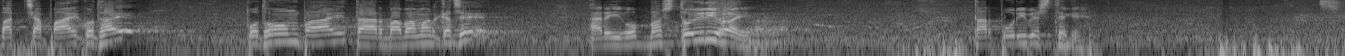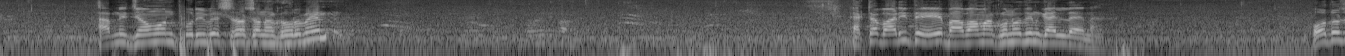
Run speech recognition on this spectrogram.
বাচ্চা পায় কোথায়? প্রথম পায় তার বাবা মার কাছে আর এই অভ্যাস তৈরি হয় তার পরিবেশ থেকে। আপনি যেমন পরিবেশ রচনা করবেন, একটা বাড়িতে বাবা মা কোনোদিন গাইল দেয় না। অথচ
